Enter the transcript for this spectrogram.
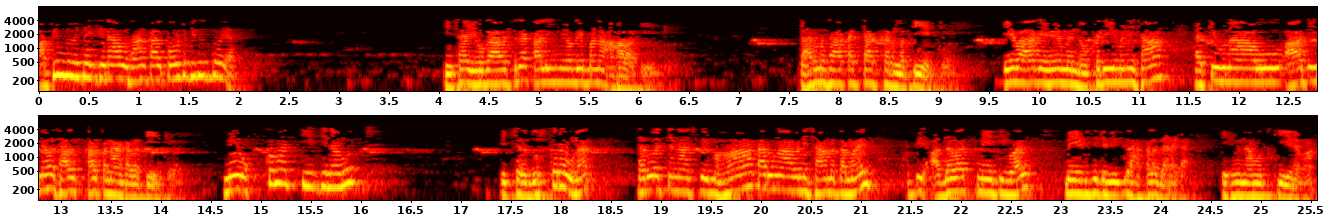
අපි මෙතෙක් ගෙනාව සංකල්ප වලට විරුද්ධව යනවා නිසා යෝගාවචර කලින් යෝගේ බණ අහලා තියෙනවා. ධර්ම සාකච්ඡා කරලා තියෙනවා. ඒ වාගේ මෙහෙම නොකිරීම නිසා ඇති වුණා වූ ආදීනව කල්පනා කරලා තියෙනවා. මේ ඔක්කොම තියෙදි නමුත් එච්චර දුෂ්කර වුණත් සරුවචනාංශගේ මහා කරුණාව නිසාම තමයි අපි අදවත් මේ තිවල් මේ විදිහට විග්‍රහ කළ දැනගන්නේ. එහෙම නමුත් කියනවා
